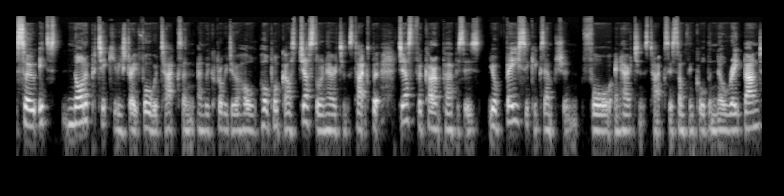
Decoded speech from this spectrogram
so it's not a particularly straightforward tax and, and we could probably do a whole whole podcast just on inheritance tax but just for current purposes your basic exemption for inheritance tax is something called the nil rate band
